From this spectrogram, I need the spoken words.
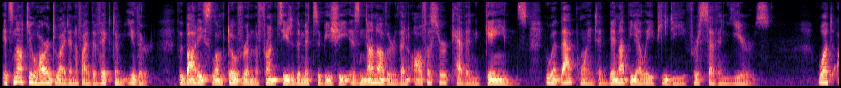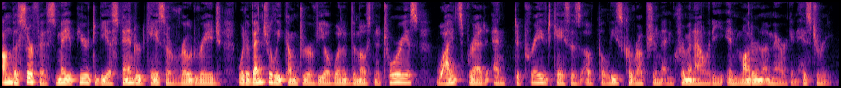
It's not too hard to identify the victim either. The body slumped over in the front seat of the Mitsubishi is none other than Officer Kevin Gaines, who at that point had been at the LAPD for seven years. What on the surface may appear to be a standard case of road rage would eventually come to reveal one of the most notorious, widespread, and depraved cases of police corruption and criminality in modern American history.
